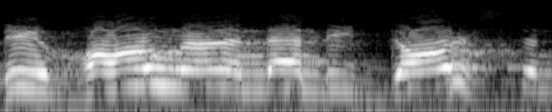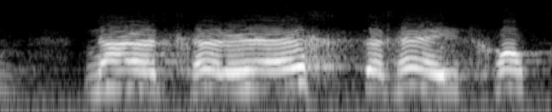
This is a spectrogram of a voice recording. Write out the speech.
die hongeren en die dorsten naar het gerechtigheid Gods.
